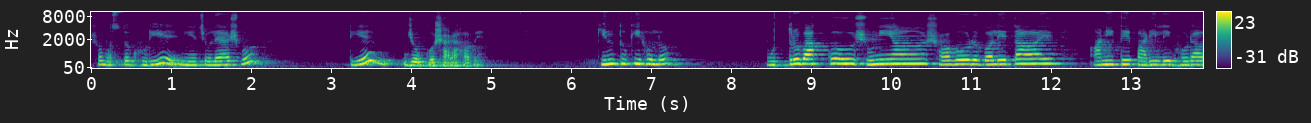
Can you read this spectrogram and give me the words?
সমস্ত ঘুরিয়ে নিয়ে চলে আসব। দিয়ে যজ্ঞ সারা হবে। কিন্তু কি হলো? পুত্রবাক্য শুনিয়া সগর বলে তাই, আনিতে পারিলে ঘোড়া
